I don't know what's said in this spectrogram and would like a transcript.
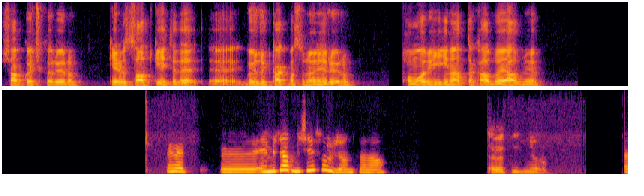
şapka çıkarıyorum. Gareth Southgate'e de e, gözlük takmasını öneriyorum. Tomori'yi inatla kadroya almıyor. Evet. Ee, Emrecan bir şey soracağım sana. Evet dinliyorum. Ee,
